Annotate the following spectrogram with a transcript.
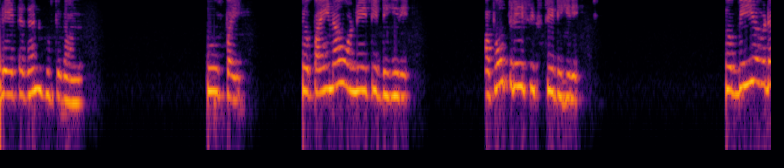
கிரேட்டர் தென் கொடுத்துருக்காங்க. டூ பை ஸோ பைனா ஒன் எயிட்டி டிகிரி அப்போ த்ரீ சிக்ஸ்டி டிகிரி ஸோ பியை விட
